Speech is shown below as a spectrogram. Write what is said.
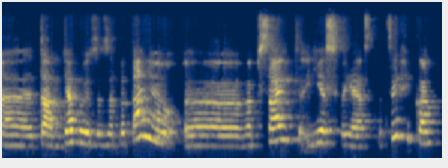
Е, так, дякую за запитання. Е, веб-сайт є своя специфіка.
